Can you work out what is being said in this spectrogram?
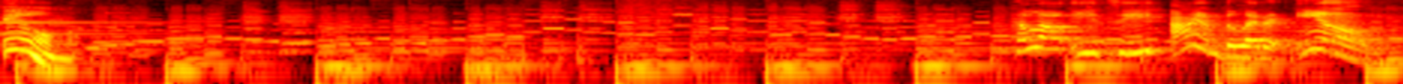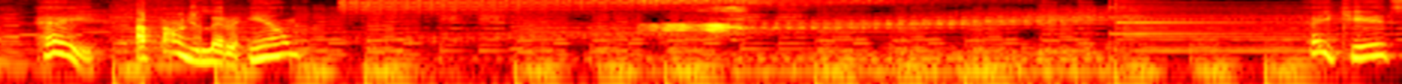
M. Hello, E.T. I am the letter M. Hey, I found your letter M. Hey kids,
